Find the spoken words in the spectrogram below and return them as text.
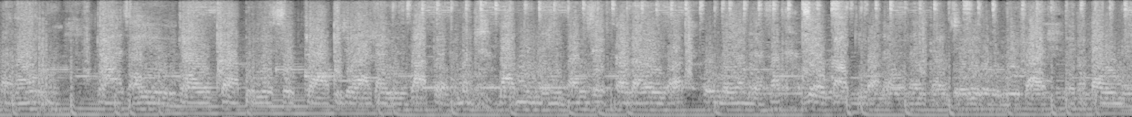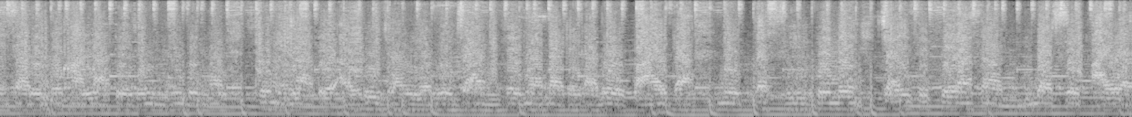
बनाऊँ। क्या चाहिए, क्या होगा? पूरे सुख, क्या तुझे आता है बात है मन। बाद में नहीं बन से कला होगा। तुम मेरा मेरा साथ जो का की बात है नहीं कर जो बेकार एक पल में सारे को खा लाते जो नहीं देखना तुम्हें लाते और जान ले वो जान फिर ना बैठेगा दो पाएगा मैं तस्वीर बोले चाहिए तेरा साथ बस आया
